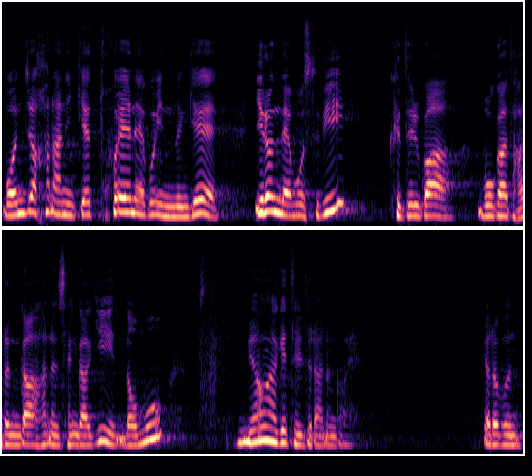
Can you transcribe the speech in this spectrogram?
먼저 하나님께 토해내고 있는 게 이런 내 모습이 그들과 뭐가 다른가 하는 생각이 너무 분명하게 들더라는 거예요. 여러분,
